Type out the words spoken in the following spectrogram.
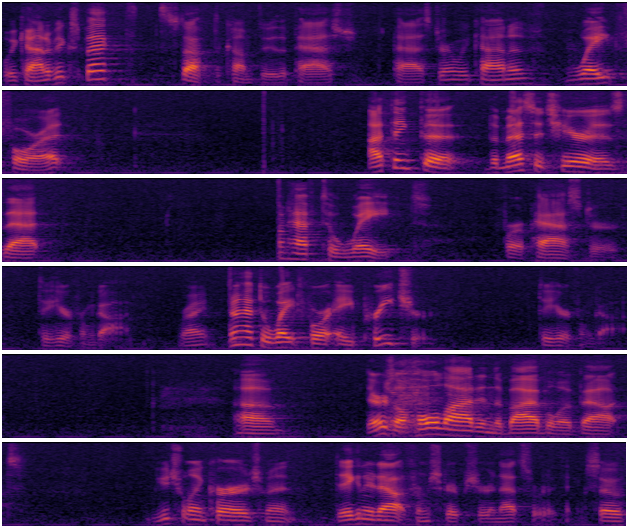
We kind of expect stuff to come through the pastor, and we kind of wait for it. I think the, the message here is that don't have to wait for a pastor to hear from God right? You don't have to wait for a preacher to hear from God. Um, there's a whole lot in the Bible about mutual encouragement, digging it out from Scripture, and that sort of thing. So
